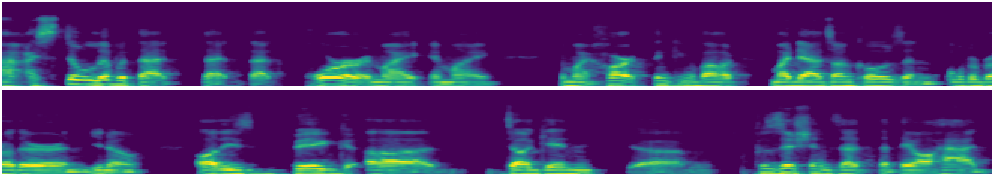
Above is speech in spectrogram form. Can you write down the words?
I, I still live with that, that, that horror in my, in my, in my heart thinking about my dad's uncles and older brother and you know all these big uh dug in um, positions that that they all had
